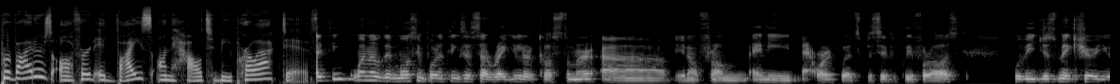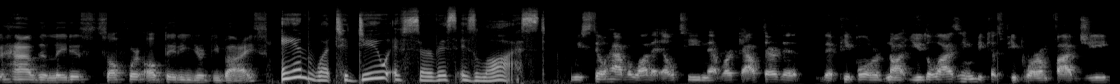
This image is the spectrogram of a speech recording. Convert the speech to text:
providers offered advice on how to be proactive. I think one of the most important things as a regular customer, uh, you know, from any network, but specifically for us, would be just make sure you have the latest software updating your device. And what to do if service is lost. We still have a lot of LTE network out there that, that people are not utilizing because people are on 5G.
